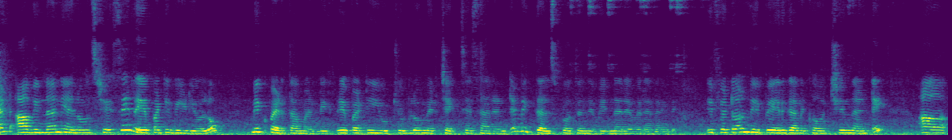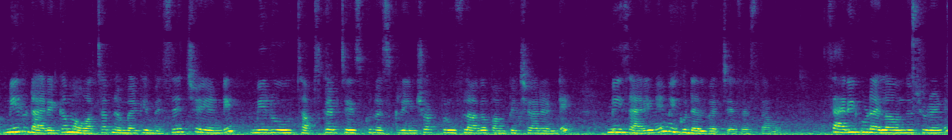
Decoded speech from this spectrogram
అండ్ ఆ విన్నర్ని అనౌన్స్ చేసి రేపటి వీడియోలో మీకు పెడతామండి. రేపటి యూట్యూబ్లో మీరు చెక్ చేశారంటే మీకు తెలిసిపోతుంది విన్నర్ ఎవరనేది. ఇఫ్ ఎట్ ఆల్ మీ పేరు కనుక వచ్చిందంటే మీరు డైరెక్ట్గా మా వాట్సాప్ నెంబర్కి మెసేజ్ చేయండి. మీరు సబ్స్క్రైబ్ చేసుకున్న స్క్రీన్ షాట్ ప్రూఫ్ లాగా పంపించారంటే మీ శారీని మీకు డెలివర్ చేసేస్తాము. శారీ కూడా ఎలా ఉందో చూడండి.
